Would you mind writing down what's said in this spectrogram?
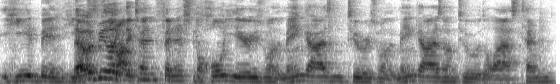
He had been. He That would be like top the- ten finish the whole year. He's one of the main guys on tour. He's one of the main guys on tour the last 10,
